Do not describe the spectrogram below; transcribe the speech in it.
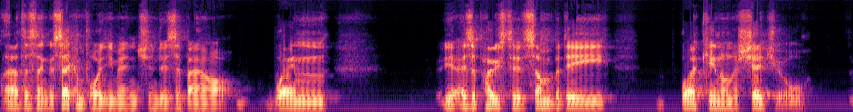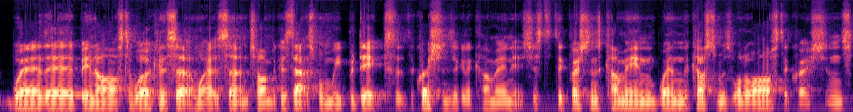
uh, the thing, the second point you mentioned is about when, yeah, as opposed to somebody working on a schedule where they're being asked to work in a certain way at a certain time, because that's when we predict that the questions are going to come in. It's just the questions come in when the customers want to ask the questions,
